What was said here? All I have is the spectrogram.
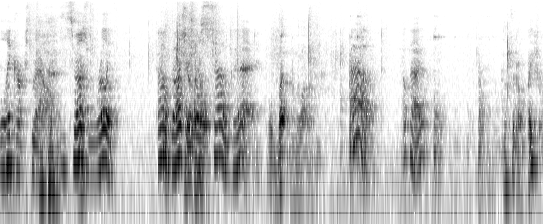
liquor smell. It smells really, oh gosh, it like smells so good. Little button on the bottom. Oh, okay. Looks like a wafer.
